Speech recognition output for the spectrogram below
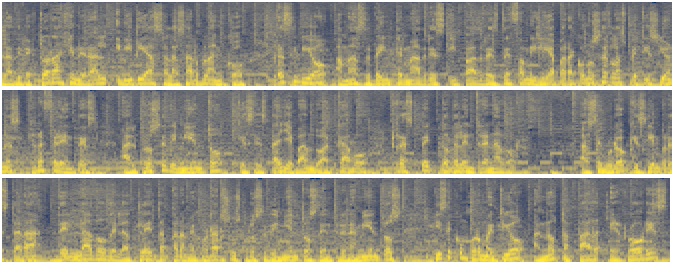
La directora general Iridia Salazar Blanco recibió a más de 20 madres y padres de familia para conocer las peticiones referentes al procedimiento que se está llevando a cabo respecto del entrenador. Aseguró que siempre estará del lado del atleta para mejorar sus procedimientos de entrenamientos y se comprometió a no tapar errores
